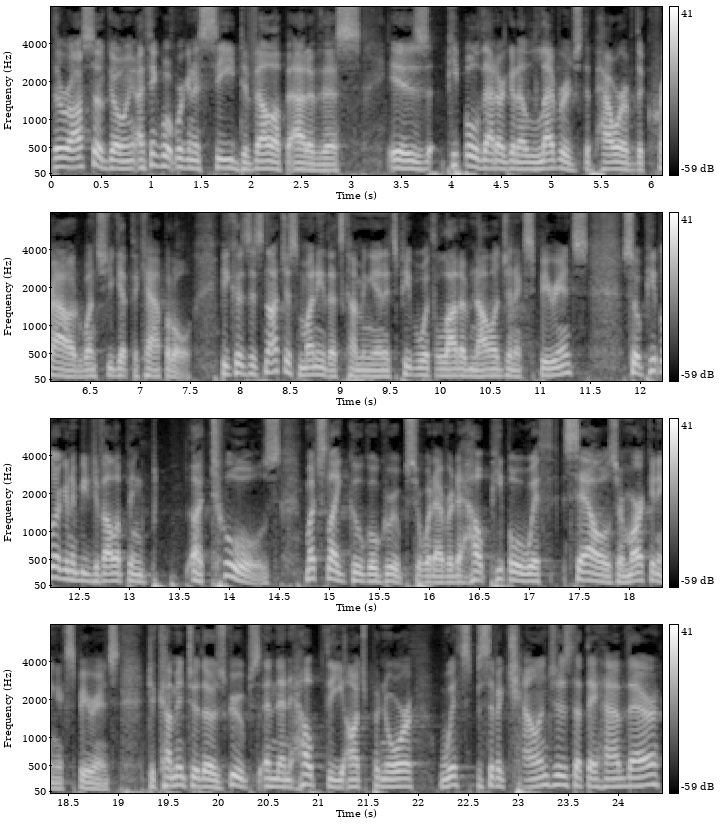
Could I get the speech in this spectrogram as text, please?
they're also going i think what we're going to see develop out of this is people that are going to leverage the power of the crowd once you get the capital. Because it's not just money that's coming in it's people with a lot of knowledge and experience. So people are going to be developing uh, tools, much like Google Groups or whatever, to help people with sales or marketing experience to come into those groups and then help the entrepreneur with specific challenges that they have there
